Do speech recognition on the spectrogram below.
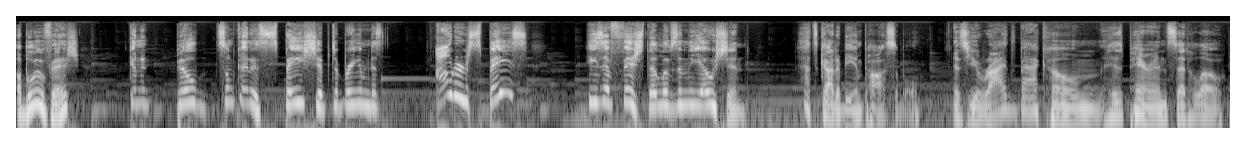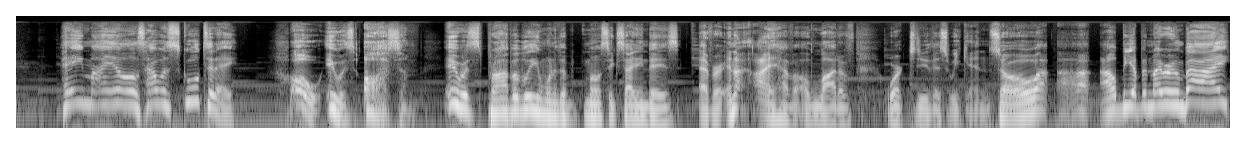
a bluefish, gonna build some kind of spaceship to bring him to outer space? He's a fish that lives in the ocean. That's gotta be impossible. As he arrived back home, his parents said hello. Hey, Miles, how was school today? Oh, it was awesome. It was probably one of the most exciting days ever. And I, I have a lot of work to do this weekend. So uh, I'll be up in my room. Bye.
